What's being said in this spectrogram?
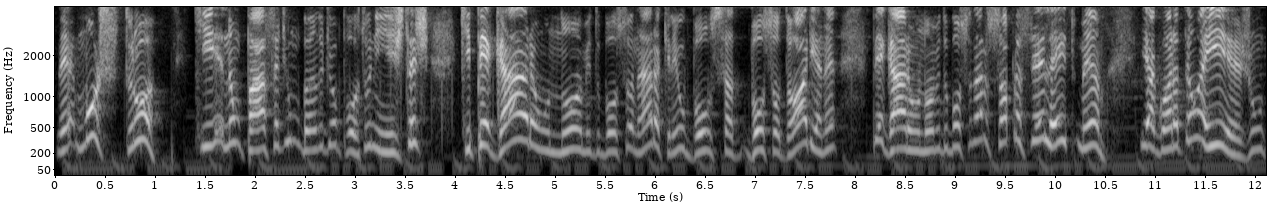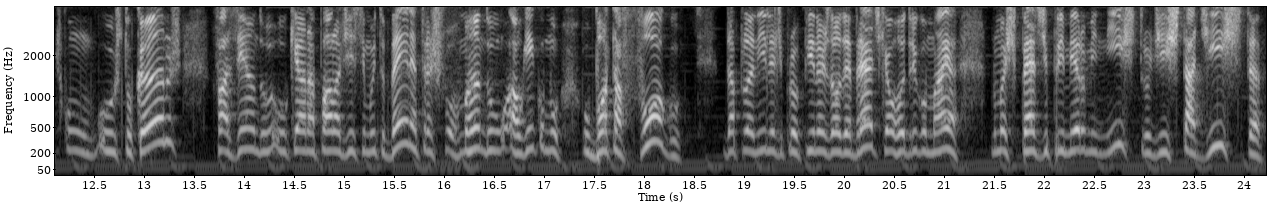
né, mostrou que não passa de um bando de oportunistas que pegaram o nome do Bolsonaro, que nem o Bolsa, Bolsodória, né? Pegaram o nome do Bolsonaro só para ser eleito mesmo. E agora estão aí, junto com os tucanos, fazendo o que a Ana Paula disse muito bem, né? Transformando alguém como o Botafogo da planilha de propinas da Odebrecht, que é o Rodrigo Maia, numa espécie de primeiro-ministro, de estadista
